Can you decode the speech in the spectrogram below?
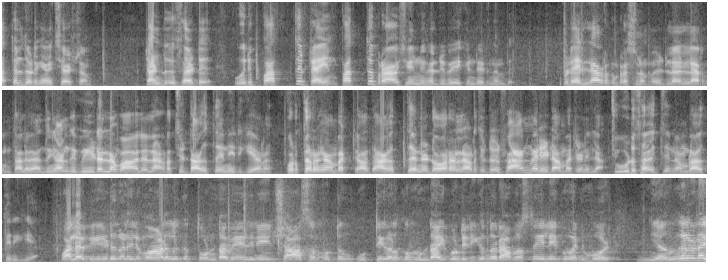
കത്തൽ തുടങ്ങിയതിന് ശേഷം രണ്ട് ദിവസമായിട്ട് ഒരു പത്ത് ടൈം പത്ത് പ്രാവശ്യം ഇൻഹലർ ഉപയോഗിക്കേണ്ടി വരുന്നുണ്ട്. ഇവിടെ എല്ലാവർക്കും പ്രശ്നം. എല്ലാവർക്കും തലവേദന. ഞാൻ വീടെല്ലാം വാലെല്ലാം അടച്ചിട്ട് അകത്ത് തന്നെ ഇരിക്കുകയാണ്. പുറത്തിറങ്ങാൻ പറ്റാതെ അകത്ത് തന്നെ ഡോറെല്ലാം അടച്ചിട്ട് ഒരു ഫാൻ വരെ ഇടാൻ പറ്റണില്ല. ചൂട് സഹിച്ച് നമ്മൾ അകത്തിരിക്കുക പല വീടുകളിലും ആളുകൾക്ക് തൊണ്ടവേദനയും ശ്വാസം മുട്ടും കുട്ടികൾക്കും ഉണ്ടായിക്കൊണ്ടിരിക്കുന്ന ഒരു അവസ്ഥയിലേക്ക് വരുമ്പോൾ ഞങ്ങളുടെ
